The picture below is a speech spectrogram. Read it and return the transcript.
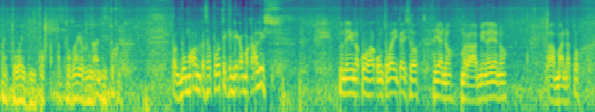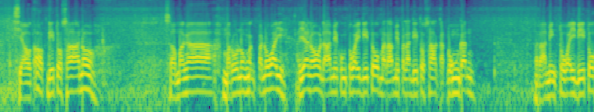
May tuway dito. Ito mayroon nga dito. Pag bumaon ka sa putik, hindi ka makaalis. Ito na yung nakuha kong tuway guys. Oh. Ayan oh, marami na yan oh. Tama na to. Shout out dito sa ano, sa mga marunong magpanuway. Ayan oh, dami kong tuway dito. Marami pala dito sa Katunggan. Maraming tuway dito.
